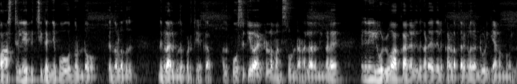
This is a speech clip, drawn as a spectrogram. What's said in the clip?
പാസ്റ്റിലേക്ക് ചികഞ്ഞു പോകുന്നുണ്ടോ എന്നുള്ളത് നിങ്ങളെ അത്ഭുതപ്പെടുത്തിയേക്കാം. അത് പോസിറ്റീവായിട്ടുള്ള മനസ്സുകൊണ്ടാണ്. അല്ലാതെ നിങ്ങളെ എങ്ങനെയെങ്കിലും ഒഴിവാക്കാൻ അല്ലെങ്കിൽ നിങ്ങളുടെ ഏതെങ്കിലും കള്ളത്തരങ്ങൾ കണ്ടുപിടിക്കാനൊന്നുമല്ല.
